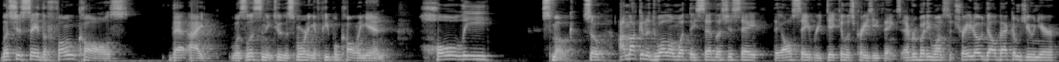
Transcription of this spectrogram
let's just say the phone calls that I was listening to this morning of people calling in, holy smoke. So I'm not going to dwell on what they said. Let's just say they all say ridiculous, crazy things. Everybody wants to trade Odell Beckham Jr.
